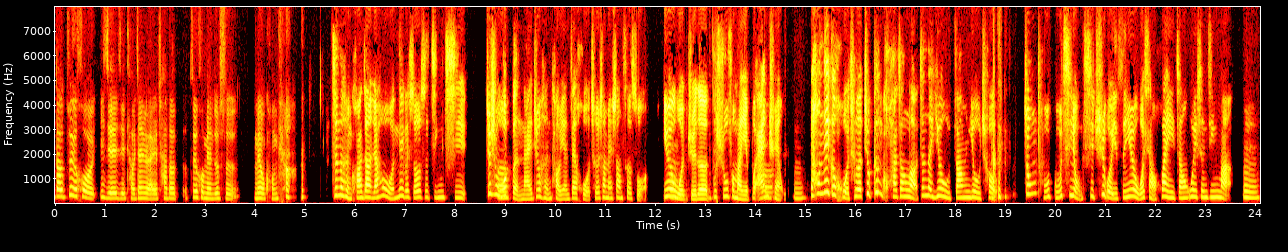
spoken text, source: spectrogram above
到最后一节一节条件越来越差，到最后面就是没有空调。真的很夸张，然后我那个时候是经期，就是我本来就很讨厌在火车上面上厕所，因为我觉得不舒服嘛，也不安全。嗯，然后那个火车就更夸张了，真的又脏又臭。中途鼓起勇气去过一次，因为我想换一张卫生巾嘛。嗯，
